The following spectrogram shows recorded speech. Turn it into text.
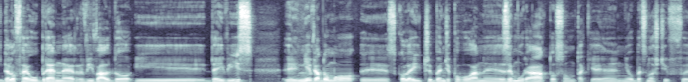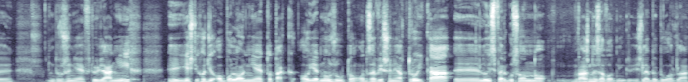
Delofeu, Brenner, Vivaldo i Davis. Y, nie wiadomo y, z kolei, czy będzie powołany Zemura. To są takie nieobecności w y, drużynie Friulanich. Jeśli chodzi o Bolonię, to tak, o jedną żółtą od zawieszenia trójka. Louis Ferguson, no ważny zawodnik, źle by było dla,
